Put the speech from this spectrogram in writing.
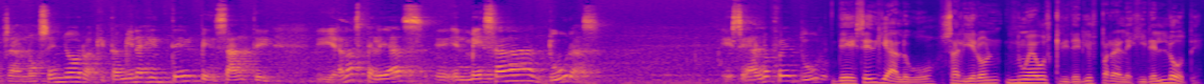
O sea, no señor, aquí también hay gente pensante y eran las peleas en mesa duras. De ese diálogo salieron nuevos criterios para elegir el lote.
